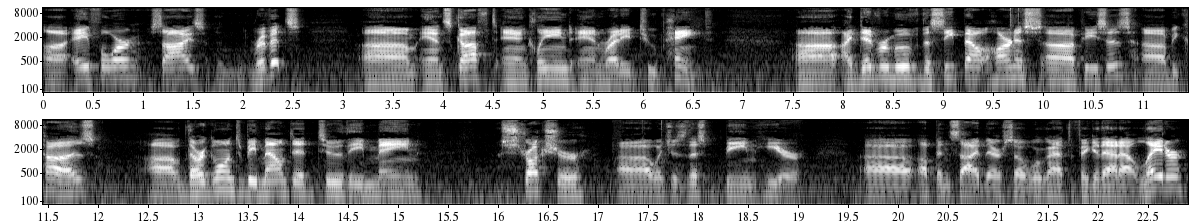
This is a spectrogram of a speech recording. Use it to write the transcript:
uh, A4 size rivets um, and scuffed and cleaned and ready to paint. Uh, I did remove the seatbelt harness uh, pieces uh, because uh, they're going to be mounted to the main structure, uh, which is this beam here up inside there. So we're going to have to figure that out later.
